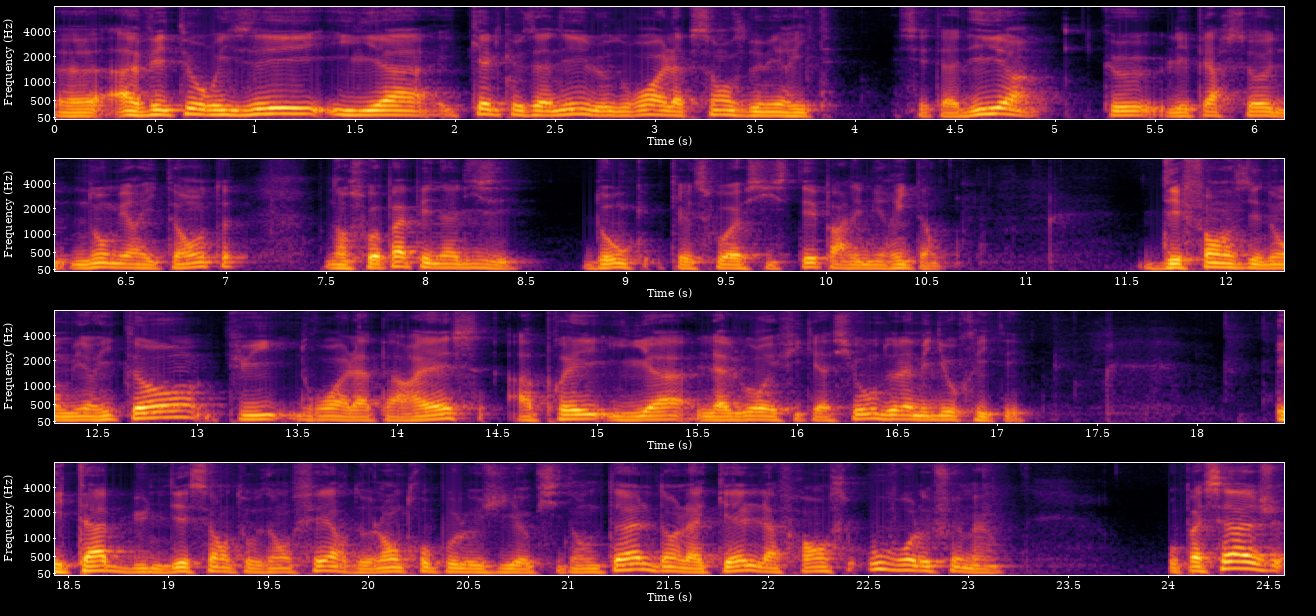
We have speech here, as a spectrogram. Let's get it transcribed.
euh, avait théorisé il y a quelques années le droit à l'absence de mérite, c'est-à-dire que les personnes non méritantes n'en soient pas pénalisées, donc qu'elles soient assistées par les méritants. Défense des non-méritants, puis droit à la paresse, après il y a la glorification de la médiocrité. Étape d'une descente aux enfers de l'anthropologie occidentale dans laquelle la France ouvre le chemin. Au passage,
